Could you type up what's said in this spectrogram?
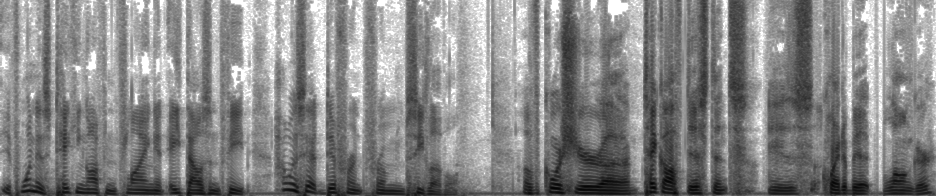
If one is taking off and flying at 8,000 feet, how is that different from sea level? Of course, your uh, takeoff distance is quite a bit longer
